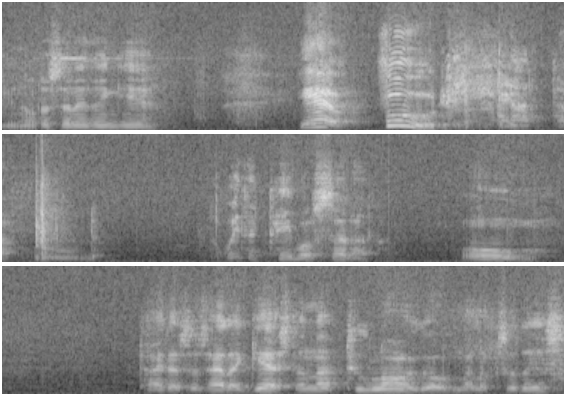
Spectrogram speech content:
You notice anything here? Yeah, food. Not the food. The way the table's set up. Oh, Titus has had a guest, and not too long ago, from the looks of this.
